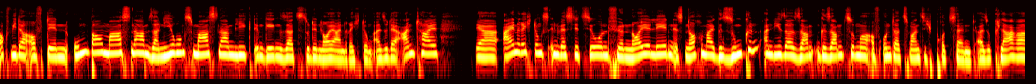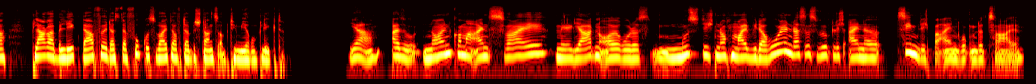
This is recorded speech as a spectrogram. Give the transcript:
auch wieder auf den Umbaumaßnahmen, Sanierungsmaßnahmen liegt im Gegensatz zu den Neueinrichtungen. Also der Anteil der Einrichtungsinvestitionen für neue Läden ist nochmal gesunken an dieser Sam Gesamtsumme auf unter 20 Prozent. Also klarer, klarer Beleg dafür, dass der Fokus weiter auf der Bestandsoptimierung liegt. Ja, also 9,12 Milliarden Euro, das musste ich nochmal wiederholen. Das ist wirklich eine ziemlich beeindruckende Zahl.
